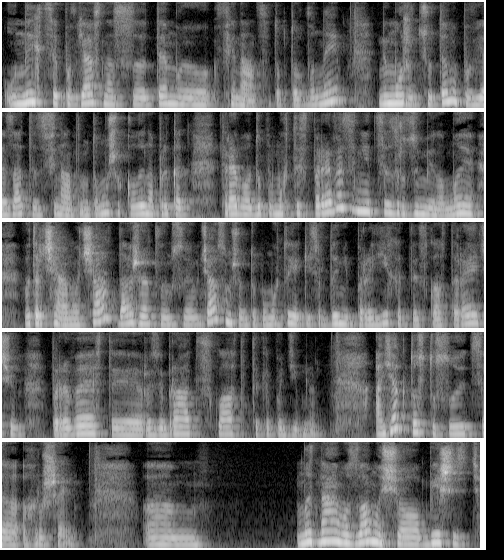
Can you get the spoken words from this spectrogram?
у них це пов'язано з темою фінанси. Тобто вони не можуть цю тему пов'язати з фінансами. Тому що, коли, наприклад, треба допомогти в перевезенні, це зрозуміло. Ми витрачаємо час, да, жертвуємо своїм часом, щоб допомогти якійсь родині переїхати, скласти речі, перевезти, розібрати, скласти таке подібне. А як то стосується грошей? Ем, ми знаємо з вами, що більшість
